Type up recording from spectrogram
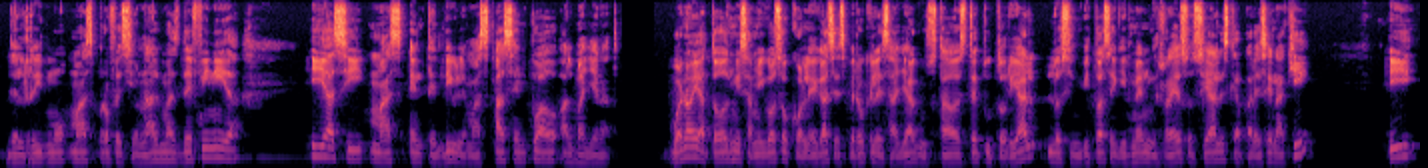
del ritmo más profesional, más definida y así más entendible, más acentuado al vallenato. Bueno y a todos mis amigos o colegas espero que les haya gustado este tutorial, los invito a seguirme en mis redes sociales que aparecen aquí y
